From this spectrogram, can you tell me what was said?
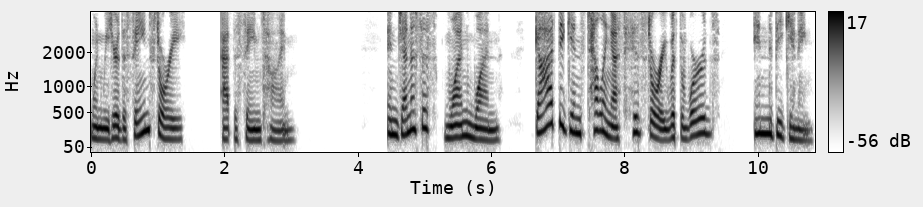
when we hear the same story at the same time. In Genesis 1 1, God begins telling us his story with the words, In the beginning.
